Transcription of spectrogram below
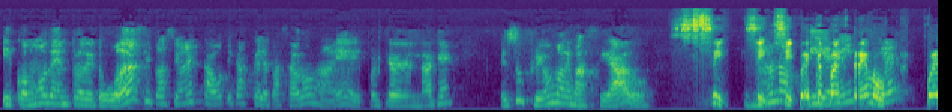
y como dentro de todas las situaciones caóticas que le pasaron a él, porque de verdad que él sufrió demasiado. Sí, sí, sí, es que fue extremo. Fue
